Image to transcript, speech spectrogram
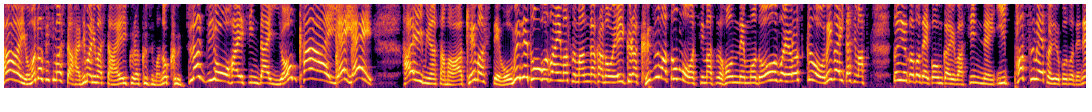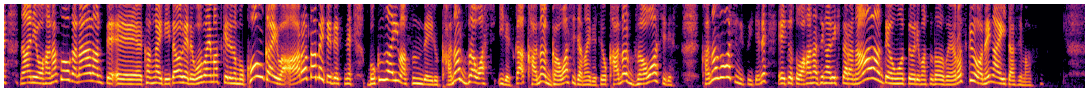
はい、お待たせしました。始まりました。エイクラクズマのクッズラジオ配信第4回イェイイェイはい、皆様、明けましておめでとうございます。漫画家のエイクラクズマと申します。本年もどうぞよろしくお願いいたします。ということで、今回は新年一発目ということでね、何を話そうかななんて、えー、考えていたわけでございますけれども、今回は改めてですね、僕が今住んでいる金沢市、いいですか？金川市じゃないですよ。金沢市です。金沢市についてね、えー、ちょっとお話ができたらなーなんて思っております。どうぞよろしくお願いいたします。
